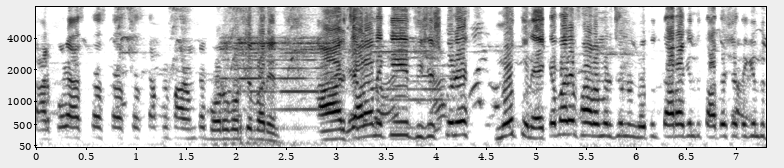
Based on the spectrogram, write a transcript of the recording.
তারপরে আস্তে আস্তে আস্তে আস্তে আপনি ফার্মটা বড় করতে পারেন। আর যারা নাকি বিশেষ করে নতুন একেবারে ফার্মের জন্য নতুন তারা কিন্তু তাদের সাথে কিন্তু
